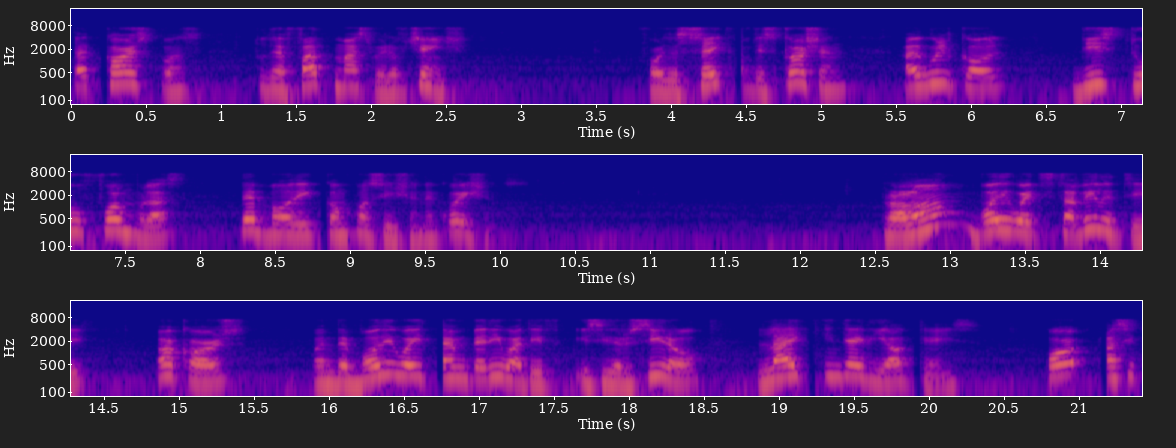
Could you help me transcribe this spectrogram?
that corresponds to the fat mass rate of change. For the sake of discussion, I will call these two formulas the body composition equations. Prolonged body weight stability occurs when the body weight time derivative is either zero like in the ideal case, or as it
